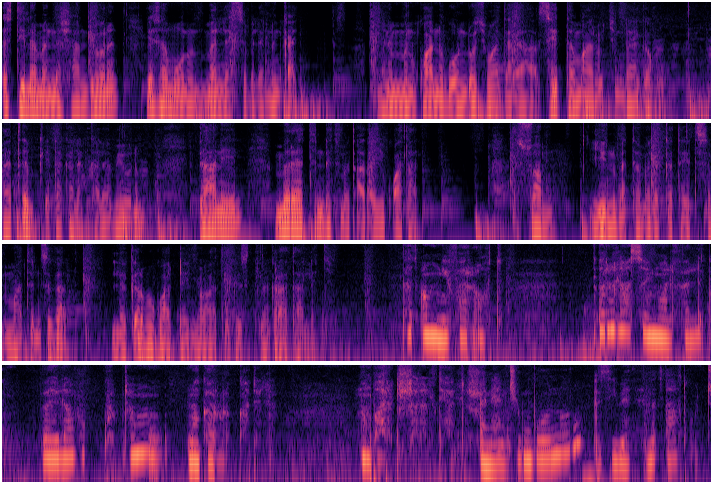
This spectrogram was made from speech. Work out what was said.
እስቲ ለመነሻ እንዲሆንን የሰሞኑን መለስ ብለን እንቃኝ። ምንም እንኳን በወንዶች ማደሪያ ሴት ተማሪዎች እንዳይገቡ በጥብቅ የተከለከለ ቢሆንም ዳንኤል ምረት እንድትመጣ ጠይቋታል። እሷም ይህን በተመለከተ የተሰማትን ስጋት ለቅርብ ጓደኛዋ ትዕግስት ነግራታለች። በጣም ነው የፈራሁት። ቅር ላሰኙ አልፈልግም። በሌላ በኩል ደግሞ ነገሩ ልክ አይደለም። ምን እኔ አንቺም በሆን ኖሮ እዚህ ቤተ መጽሐፍት ቁጭ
